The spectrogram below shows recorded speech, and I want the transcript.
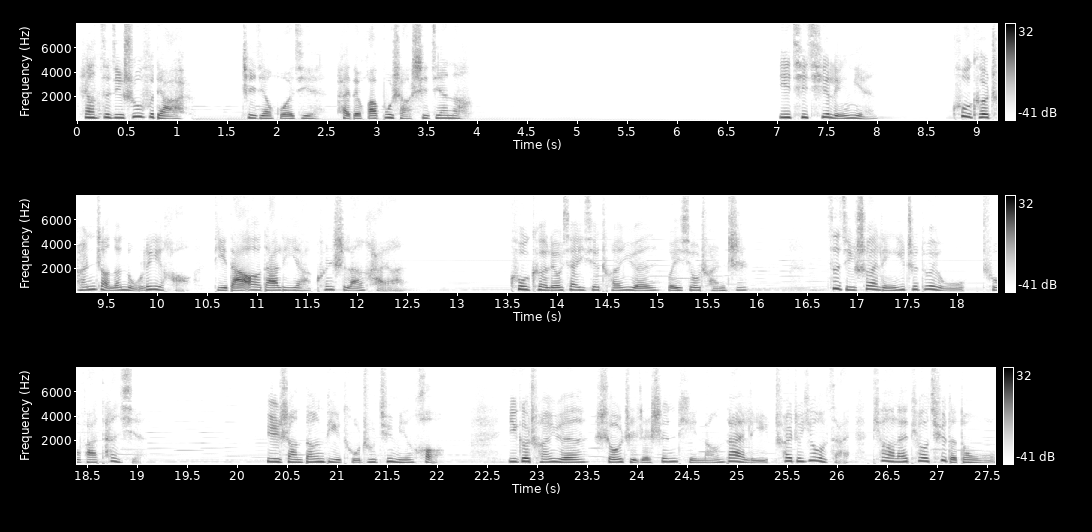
让自己舒服点儿。这件活计还得花不少时间呢。一七七零年，库克船长的努力号抵达澳大利亚昆士兰海岸，库克留下一些船员维修船只，自己率领一支队伍出发探险。遇上当地土著居民后，一个船员手指着身体囊袋里揣着幼崽跳来跳去的动物，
